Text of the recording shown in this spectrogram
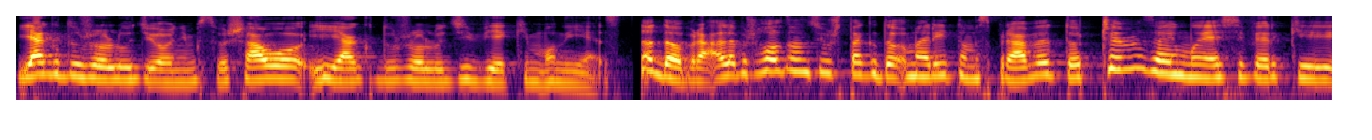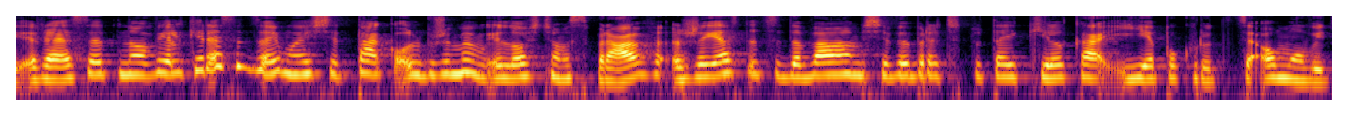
jak dużo ludzi o nim słyszało i jak dużo ludzi wie, kim on jest. No dobra, ale przechodząc już tak do meritum sprawy, to czym zajmuje się Wielki Reset? No Wielki Reset zajmuje się tak olbrzymią ilością spraw, że ja zdecydowałam się wybrać tutaj kilka i je pokrótce omówić.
